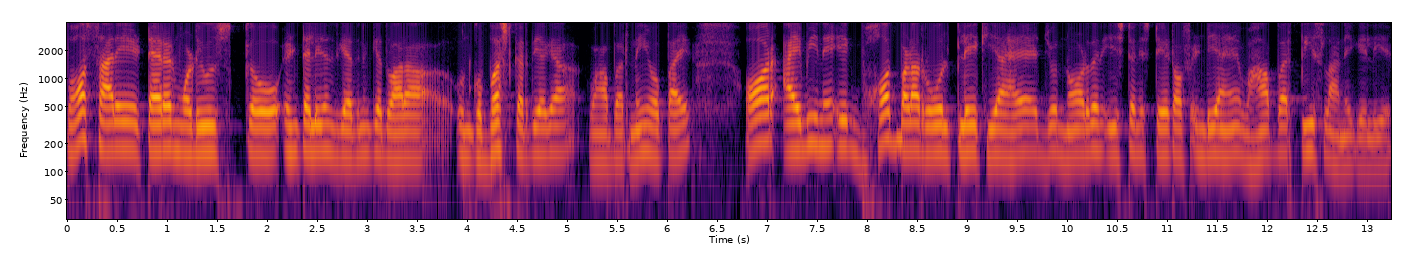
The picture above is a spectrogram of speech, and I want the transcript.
बहुत सारे टेरर मॉड्यूल्स को इंटेलिजेंस गैदरिंग के द्वारा उनको बस्ट कर दिया गया। वहाँ पर नहीं हो पाए। और आईबी ने एक बहुत बड़ा रोल प्ले किया है जो northern eastern state of India हैं, वहाँ पर पीस लाने के लिए।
